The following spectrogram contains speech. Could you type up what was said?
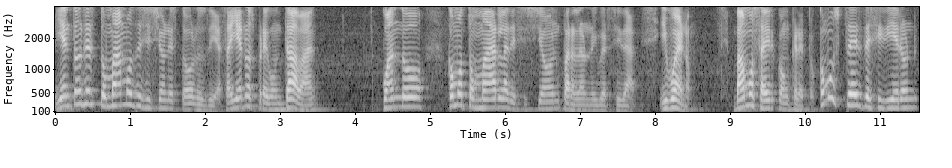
Y entonces tomamos decisiones todos los días. Ayer nos preguntaban cuándo, cómo tomar la decisión para la universidad. Y bueno, Vamos a ir concreto. ¿Cómo ustedes decidieron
